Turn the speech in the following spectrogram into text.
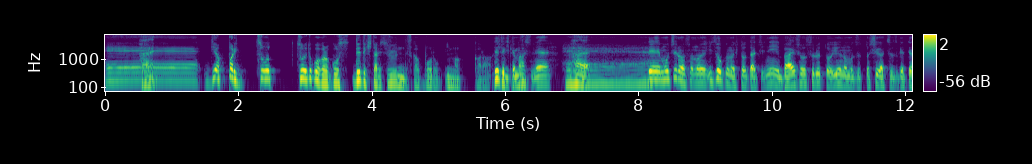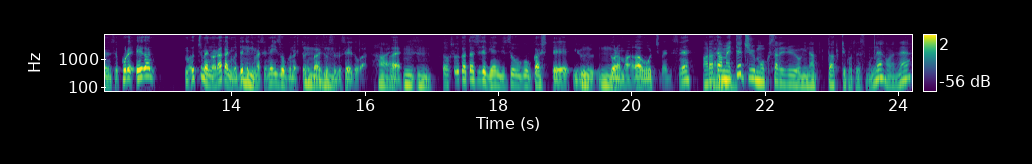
へえ、やっぱりそうそういうところからごす出てきたりするんですか、ボロ、今から。出てきてますね。へはい。え。で、もちろんその遺族の人たちに賠償するというのもずっと市が続けてるんですよ。これ映画、まあウッチメンの中にも出てきますよね、遺族の人に賠償する制度が。そういう形で現実を動かしているうんうんドラマがウォッチメンですね。改めて注目されるようになったっていうことですもんね、これね。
